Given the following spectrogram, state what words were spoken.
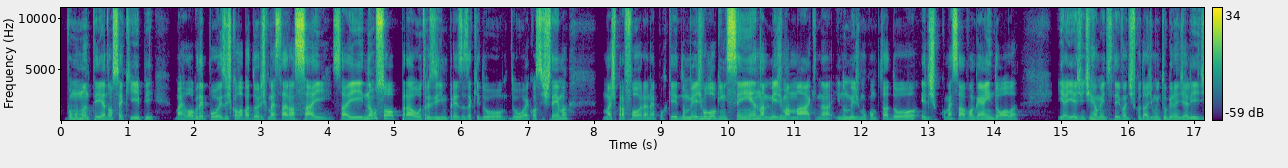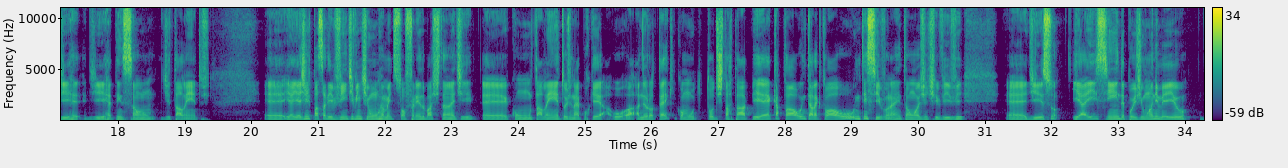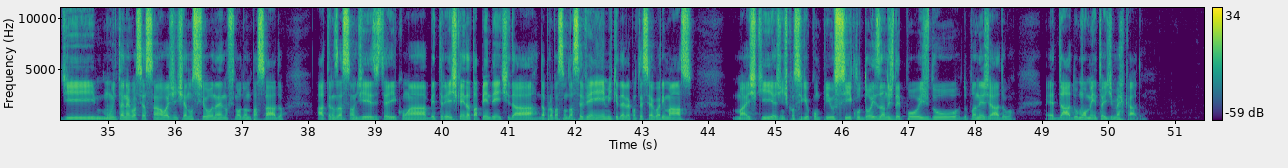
vamos manter a nossa equipe, mas logo depois os colaboradores começaram a sair. Sair não só para outras empresas aqui do, do ecossistema, mas para fora, né? Porque no mesmo login senha, na mesma máquina e no mesmo computador, eles começavam a ganhar em dólar. E aí a gente realmente teve uma dificuldade muito grande ali de, de retenção de talentos. É, e aí a gente passa de 20 e 21 realmente sofrendo bastante é, com talentos, né? Porque a, a, Neurotech, como toda startup, é capital intelectual intensivo, né? Então a gente vive é, disso. E aí sim, depois de um ano e meio de muita negociação, a gente anunciou, né, no final do ano passado, a transação de êxito aí com a B3, que ainda está pendente da, da aprovação da CVM, que deve acontecer agora em março, mas que a gente conseguiu cumprir o ciclo dois anos depois do, do planejado é, dado o momento aí de mercado.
